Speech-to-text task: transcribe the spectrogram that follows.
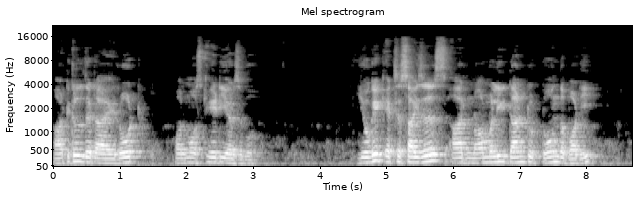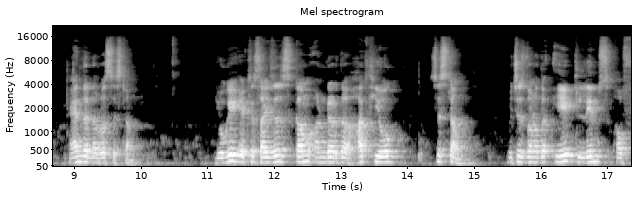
article that I wrote almost 8 years ago. Yogic exercises are normally done to tone the body and the nervous system. Yogic exercises come under the Hatha Yoga system, which is one of the eight limbs of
